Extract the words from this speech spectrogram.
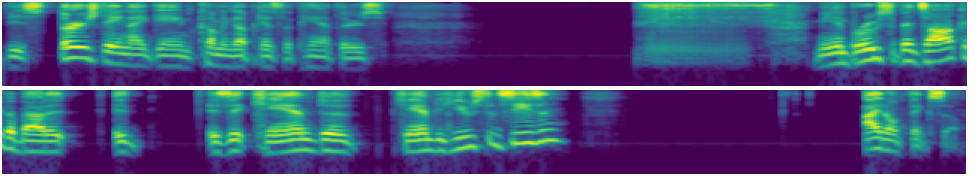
this Thursday night game coming up against the Panthers. Me and Bruce have been talking about it. It is it Cam to Cam to Houston season? I don't think so.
